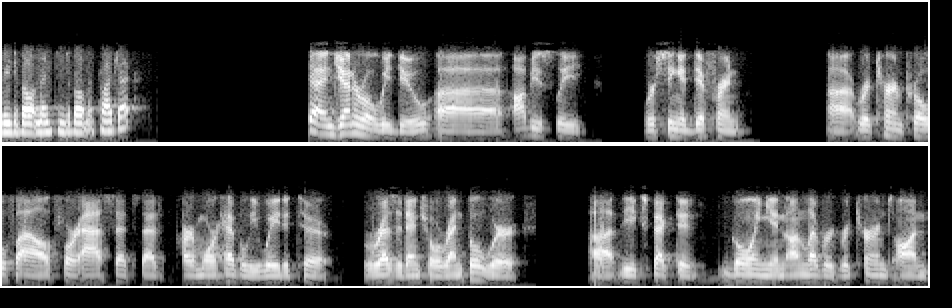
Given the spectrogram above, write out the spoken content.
redevelopment and development projects? Yeah, in general, we do. Uh, obviously, we're seeing a different Uh, return profile for assets that are more heavily weighted to residential rental, where uh, the expected going in unlevered returns on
